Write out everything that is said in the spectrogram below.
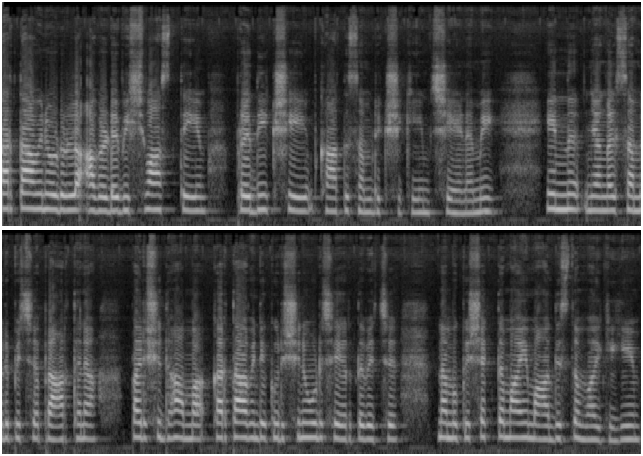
കർത്താവിനോടുള്ള അവരുടെ വിശ്വാസത്തെയും പ്രതീക്ഷയെയും കാത്തു സംരക്ഷിക്കുകയും ചെയ്യണമേ. ഇന്ന് ഞങ്ങൾ സമർപ്പിച്ച പ്രാർത്ഥന പരിശുദ്ധ അമ്മ കർത്താവിന്റെ കുരിശിനോട് ചേർത്ത് വെച്ച് നമുക്ക് ശക്തമായി മാധ്യസ്ഥം വഹിക്കുകയും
